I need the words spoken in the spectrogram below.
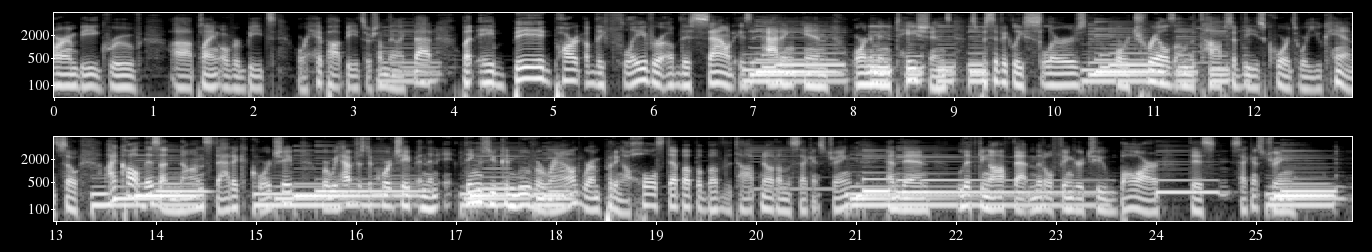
R&B groove uh, playing over beats or hip hop beats or something like that. But a big part of the flavor of this sound is adding in ornamentations, specifically slurs or trills on the tops of these chords where you can. So I call this a non-static chord shape where we have just a chord shape and then things you can move around where I'm putting a whole step up above the top note on the second string and then lifting off that middle finger to bar this second string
